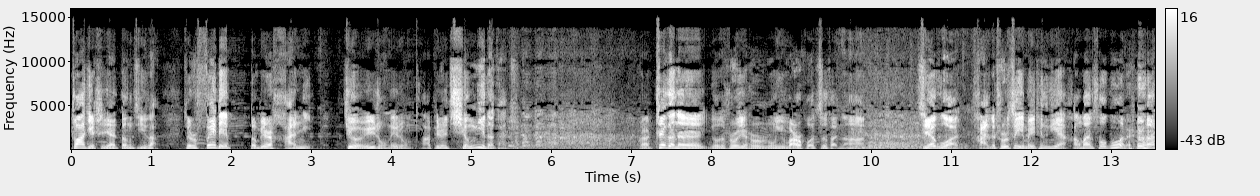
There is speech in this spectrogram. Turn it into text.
抓紧时间登机了。就是非得等别人喊你，就有一种那种啊别人请你的感觉。啊，这个呢，有的时候也是容易玩火自焚啊。结果喊的时候自己没听见，航班错过了，是吧？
